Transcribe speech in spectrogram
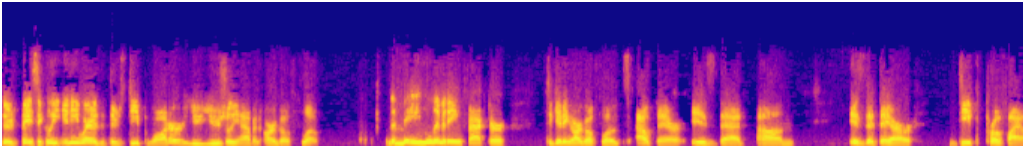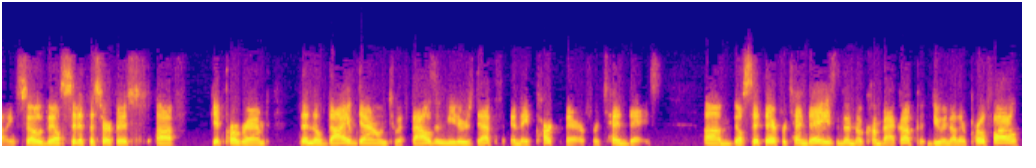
there's basically anywhere that there's deep water, you usually have an Argo float. The main limiting factor to getting Argo floats out there is that um, is that they are deep profiling. So they'll sit at the surface, uh, get programmed, then they'll dive down to a thousand meters depth and they park there for 10 days. Um, they'll sit there for 10 days and then they'll come back up, do another profile,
